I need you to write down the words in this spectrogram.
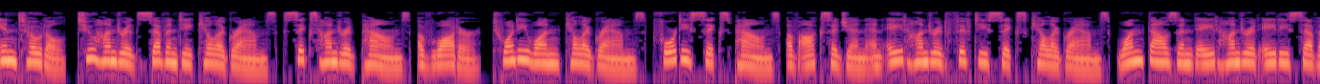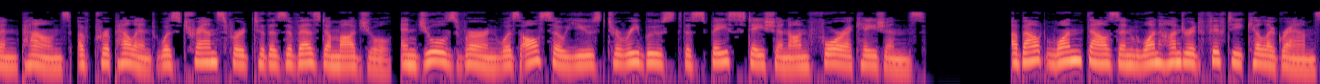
In total, 270 kilograms, 600 pounds of water, 21 kilograms, 46 pounds of oxygen and 856 kilograms, 1887 pounds of propellant was transferred to the Zvezda module, and Jules Verne was also used to reboost the space station on four occasions. About 1150 kilograms,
